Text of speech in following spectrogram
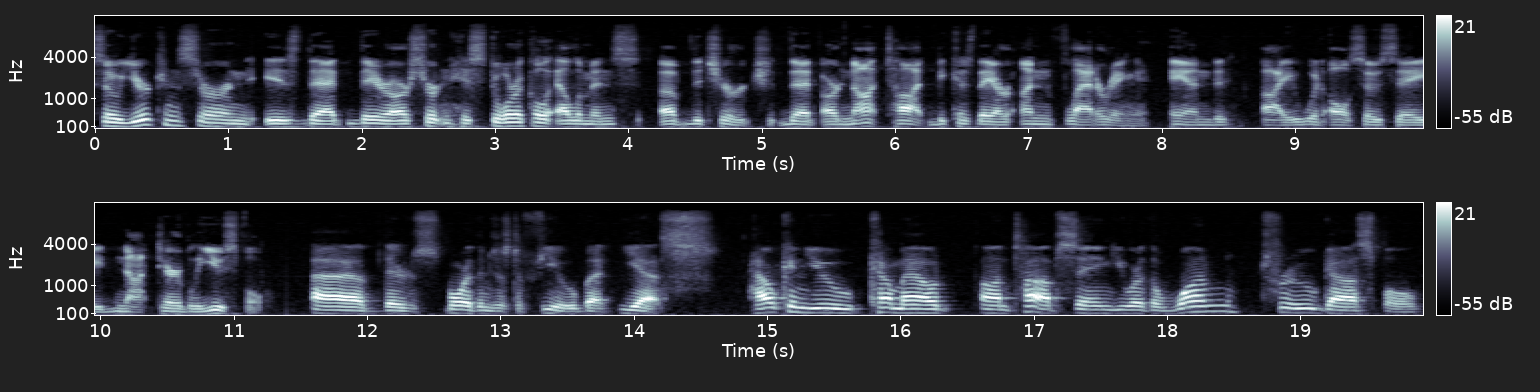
So your concern is that there are certain historical elements of the church that are not taught because they are unflattering, and I would also say not terribly useful. Uh, there's more than just a few, but yes. How can you come out on top saying you are the one true gospel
